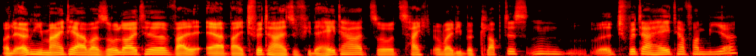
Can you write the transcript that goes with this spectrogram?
Und irgendwie meinte er aber so, Leute, weil er bei Twitter halt so viele Hater hat, so zeigt mir mal die beklopptesten äh, Twitter-Hater von mir.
